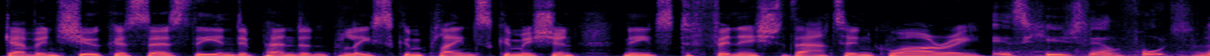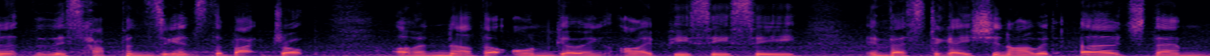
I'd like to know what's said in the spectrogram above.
Gavin Shuker says the Independent Police Complaints Commission needs to finish that inquiry. It's hugely unfortunate that this happens against the backdrop of another ongoing IPCC investigation. I would urge them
